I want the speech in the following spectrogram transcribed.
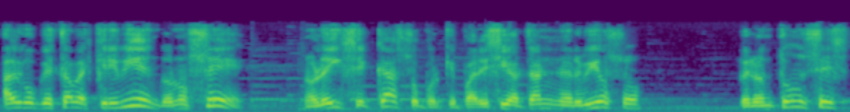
Algo que estaba escribiendo, no sé. No le hice caso porque parecía tan nervioso. Pero entonces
